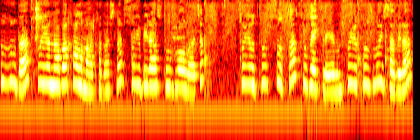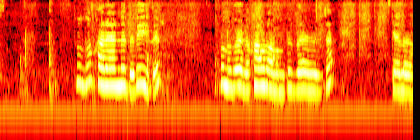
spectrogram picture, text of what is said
Tuzu da suyuna bakalım arkadaşlar. Suyu biraz tuzlu olacak. Suyu tuzsuzsa tuz ekleyelim. Suyu tuzluysa biraz tuzu kararlıdır, iyidir. Bunu böyle kavuralım güzelce. Gelelim.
